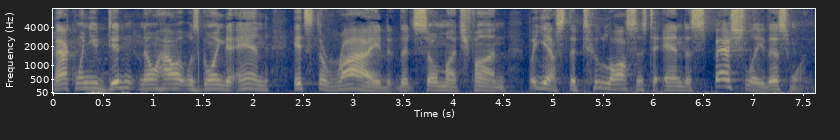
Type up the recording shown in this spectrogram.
back when you didn't know how it was going to end. It's the ride that's so much fun. But yes, the two losses to end, especially this one.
